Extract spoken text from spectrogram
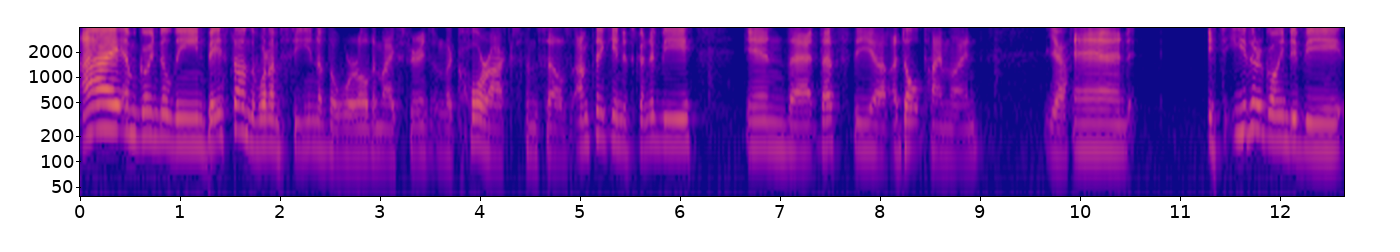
I am going to lean based on what I'm seeing of the world and my experience and the Koroks themselves. I'm thinking it's going to be in that that's the uh, adult timeline yeah. and it's either going to be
